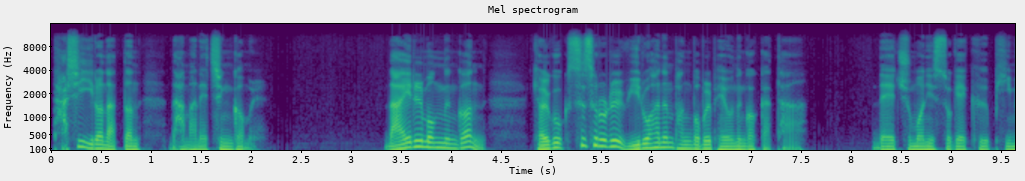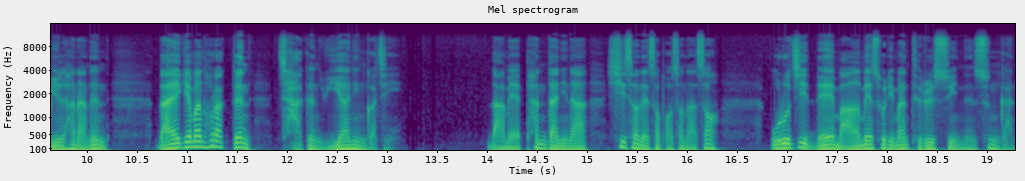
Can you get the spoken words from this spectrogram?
다시 일어났던 나만의 증거물. 나이를 먹는 건 결국 스스로를 위로하는 방법을 배우는 것 같아. 내 주머니 속의 그 비밀 하나는 나에게만 허락된 작은 위안인 거지. 남의 판단이나 시선에서 벗어나서 오로지 내 마음의 소리만 들을 수 있는 순간.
